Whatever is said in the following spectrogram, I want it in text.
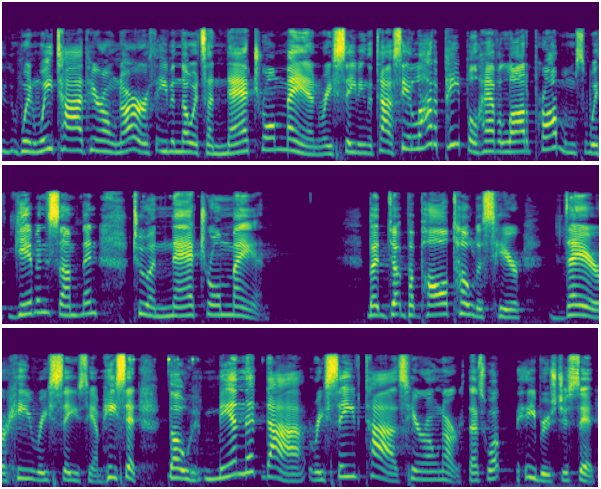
when we tithe here on earth, even though it's a natural man receiving the tithe, see, a lot of people have a lot of problems with giving something to a natural man. But, but Paul told us here, there he receives him. He said, though men that die receive tithes here on earth, that's what Hebrews just said.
